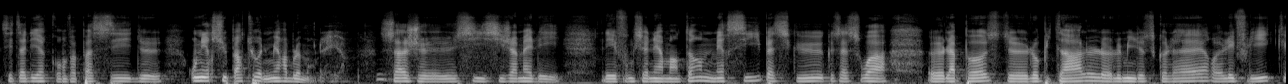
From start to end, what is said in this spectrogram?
C'est-à-dire qu'on va passer de... On est reçu partout admirablement d'ailleurs. Ça, je, si, si jamais les, les fonctionnaires m'entendent, merci parce que que ça soit euh, la poste, euh, l'hôpital, le milieu scolaire, euh, les flics,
